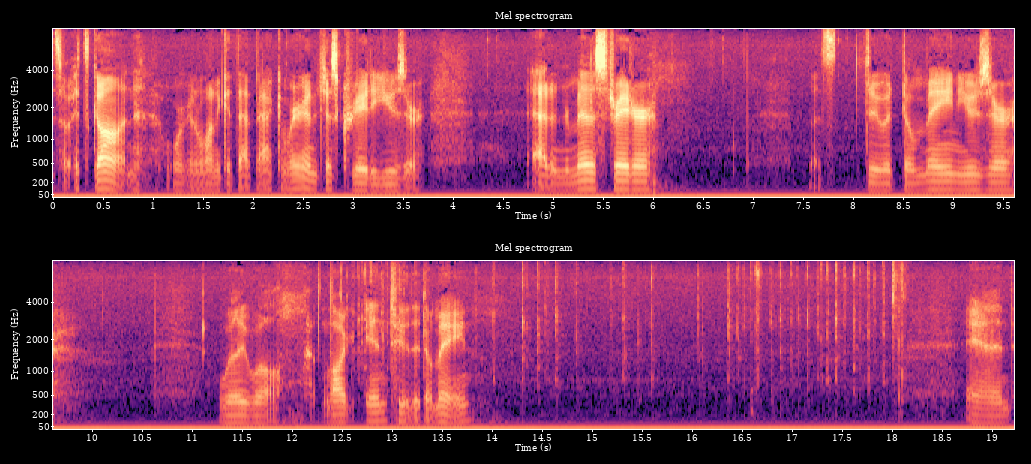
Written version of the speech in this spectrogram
so it's gone. We're going to want to get that back and we're going to just create a user. Add an administrator. Let's do a domain user. We will log into the domain. And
